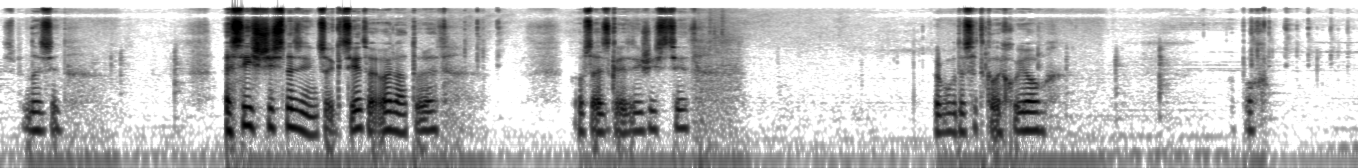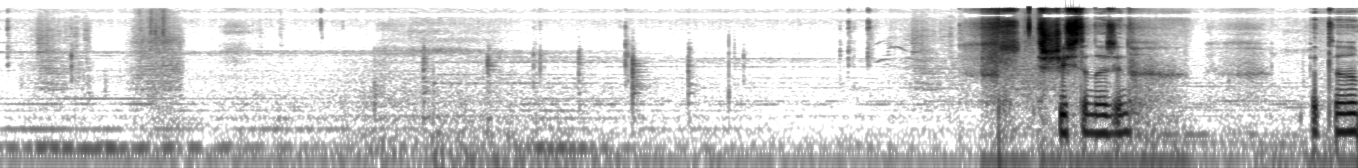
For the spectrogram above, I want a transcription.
Es pat nezinu. Es īsti šis nezinu, cik ciet vai vaļā turēt. Labs aizgriezīšu izciet. Varbūt es atkal hujau. Poh. Šis te nezinu. Bet, uh,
